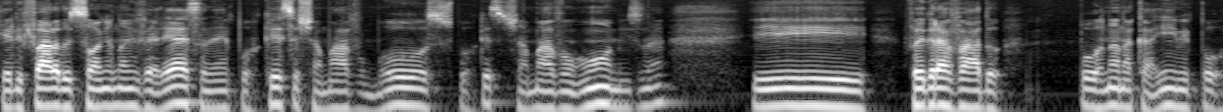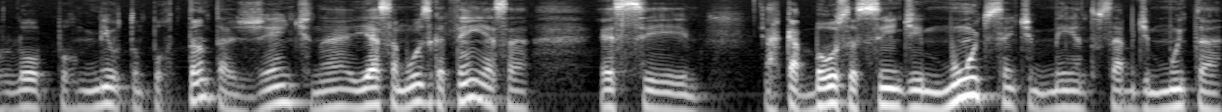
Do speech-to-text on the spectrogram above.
Que ele fala dos sonhos não envelhecem, né? Por que se chamavam moços, por que se chamavam homens, né? E foi gravado por Nana Caymmi, por Lô, por Milton, por tanta gente, né? E essa música tem essa esse arcabouço assim de muito sentimento, sabe, de muita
